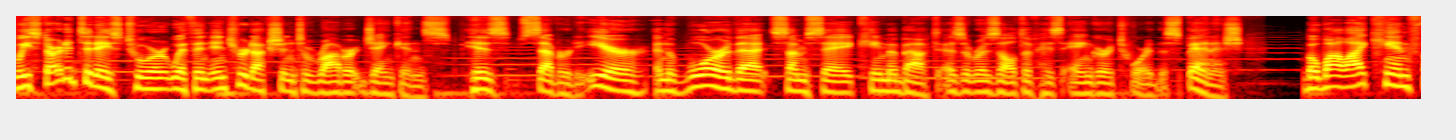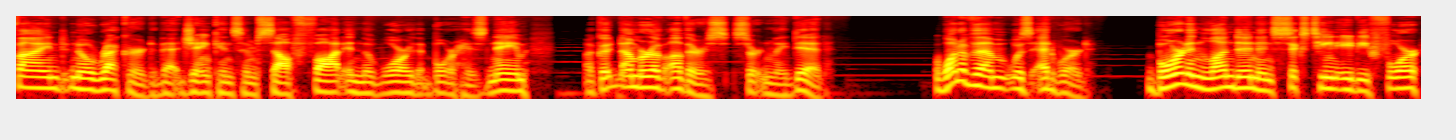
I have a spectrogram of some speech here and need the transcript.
We started today's tour with an introduction to Robert Jenkins, his severed ear, and the war that some say came about as a result of his anger toward the Spanish. But while I can find no record that Jenkins himself fought in the war that bore his name, a good number of others certainly did. One of them was Edward. Born in London in 1684,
